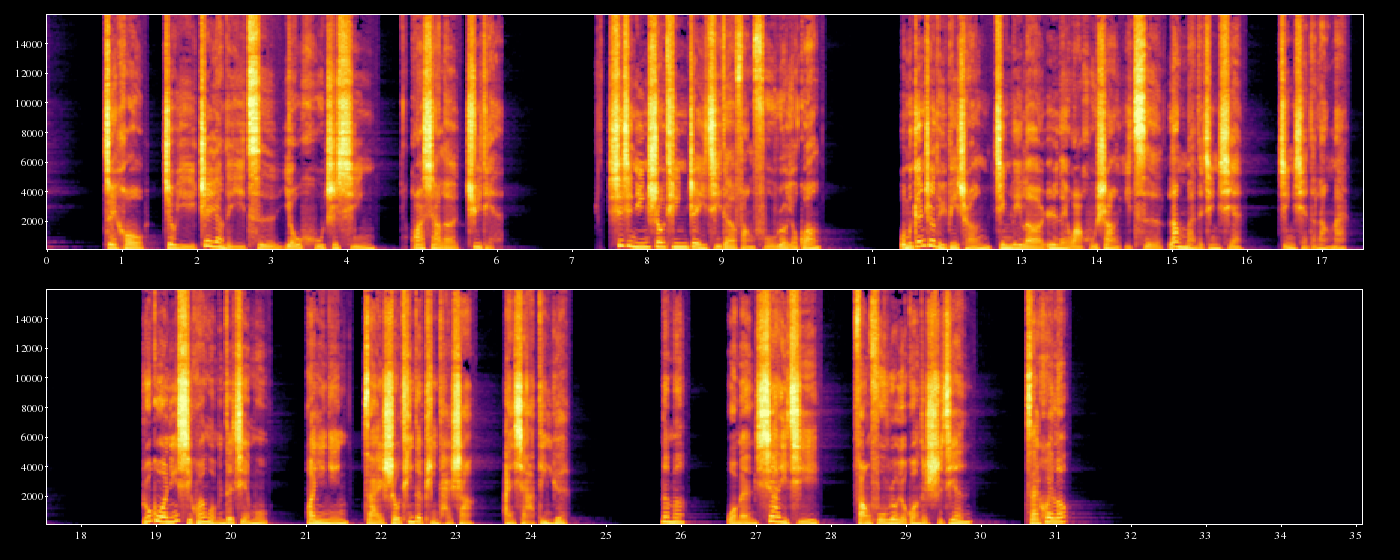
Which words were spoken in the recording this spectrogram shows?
最后就以这样的一次游湖之行画下了句点。谢谢您收听这一集的《仿佛若有光》。我们跟着吕碧城经历了日内瓦湖上一次浪漫的惊险，惊险的浪漫。如果您喜欢我们的节目，欢迎您在收听的平台上按下订阅。那么，我们下一集《仿佛若有光》的时间再会喽。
